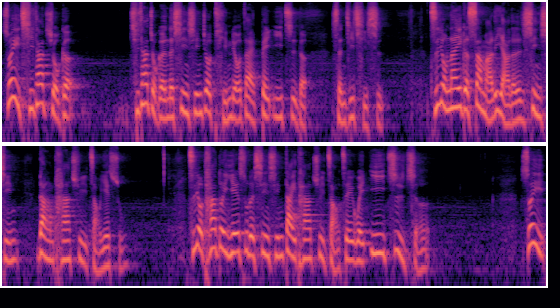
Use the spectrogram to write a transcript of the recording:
所以其他九个、其他九个人的信心，就停留在被医治的神机骑士。只有那一个撒玛利亚的信心，让他去找耶稣；只有他对耶稣的信心，带他去找这位医治者。所以，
